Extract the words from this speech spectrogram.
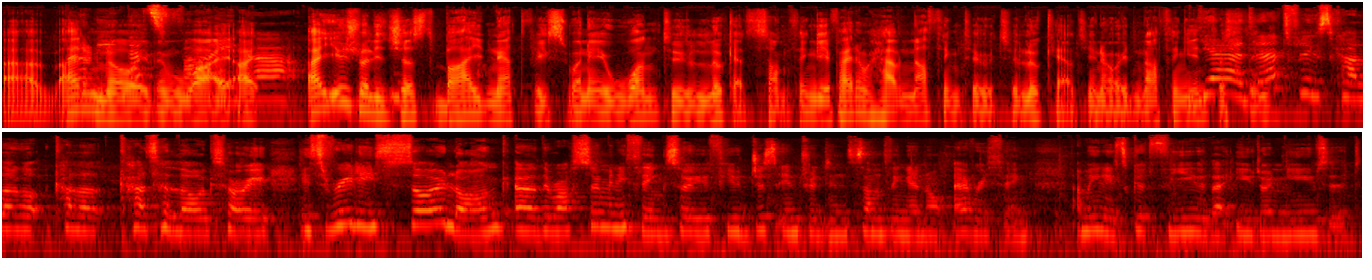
uh, I don't mean, know even why. fine, I uh, I usually just buy Netflix when I want to look at something. If I don't have nothing to, to look at, you know, nothing interesting. Yeah, the Netflix catalog, catalog, catalog, sorry, it's really so long. Uh, there are so many things. So if you're just interested in something and not everything, I mean, it's good for you that you don't use it.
